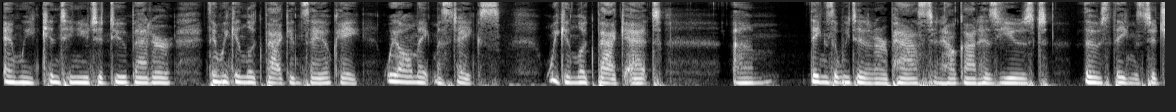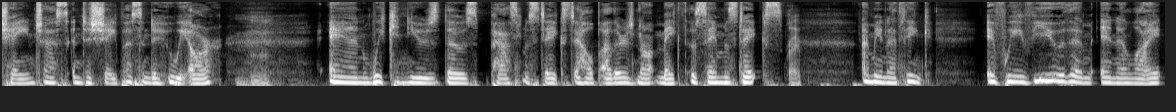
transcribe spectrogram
and we continue to do better, then we can look back and say, okay, we all make mistakes. We can look back at um, things that we did in our past and how God has used those things to change us and to shape us into who we are and we can use those past mistakes to help others not make those same mistakes. Right. I mean, I think if we view them in a light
